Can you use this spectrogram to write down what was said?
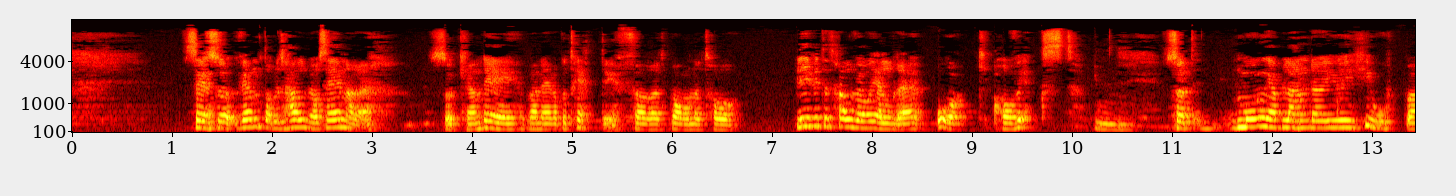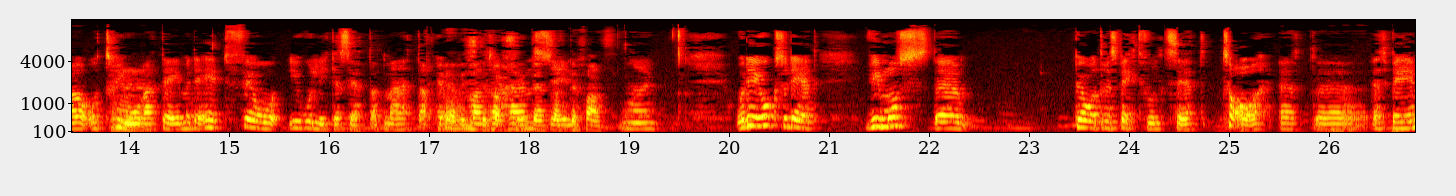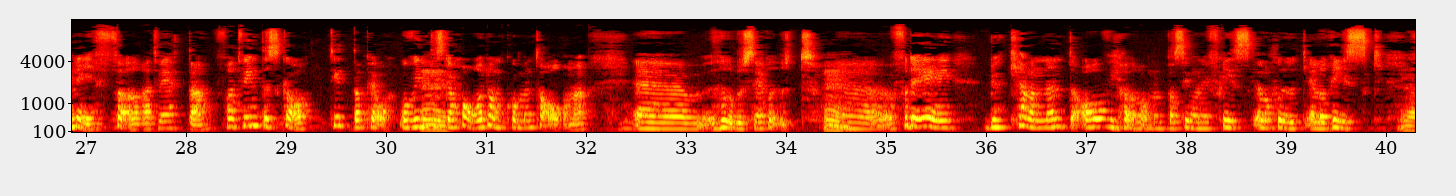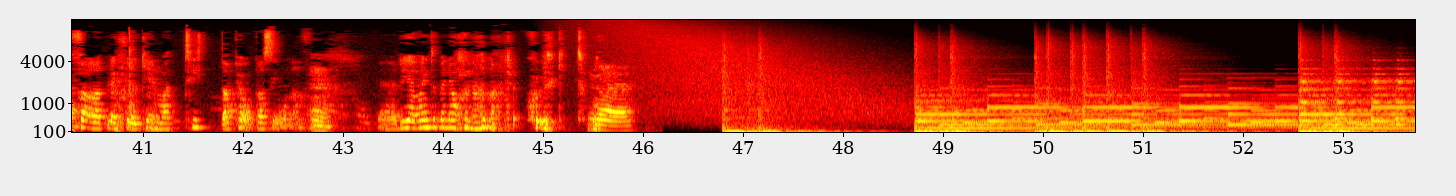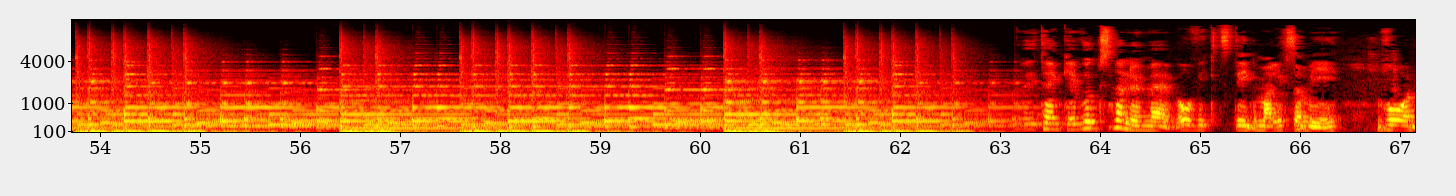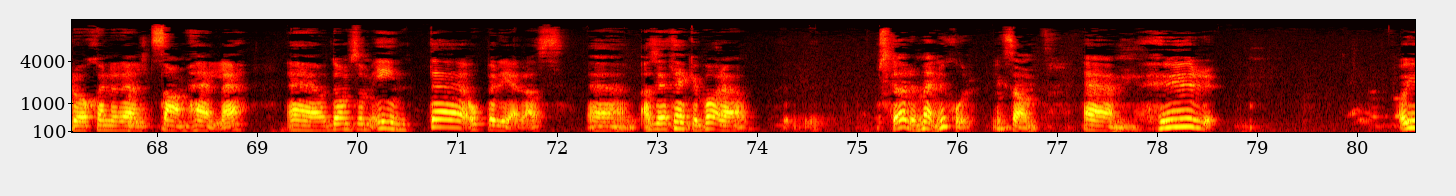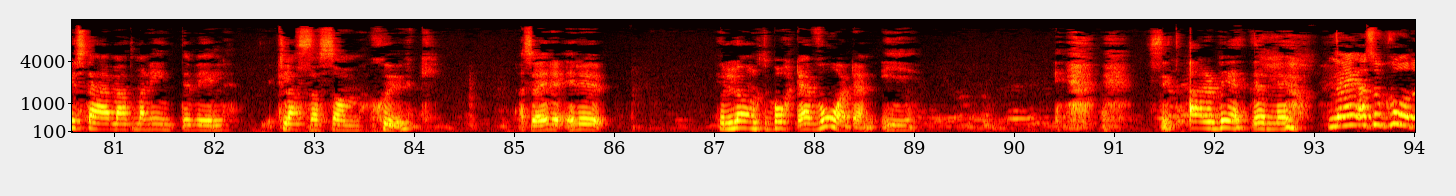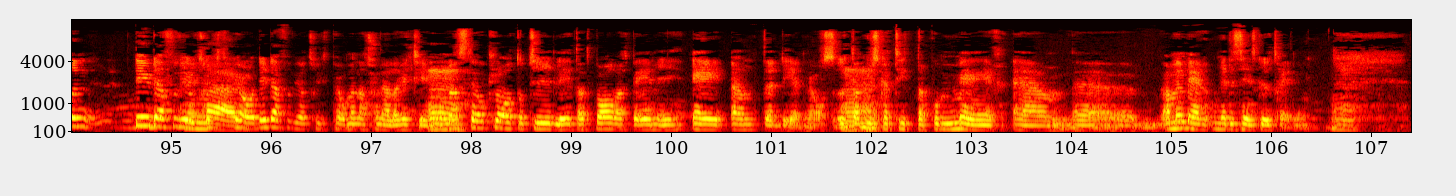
Sen så väntar du ett halvår senare så kan det vara nere på 30 för att barnet har blivit ett halvår äldre och har växt. Så att många blandar ju ihop och tror att det är, men det är två olika sätt att mäta på. Jag visste Man tar inte ens att hänsyn. det fanns. Nej. Och det är också det att vi måste på ett respektfullt sätt ta ett, eh, ett BMI för att veta, för att vi inte ska titta på och vi inte ska ha de kommentarerna eh, hur du ser ut. Eh, för det är, du kan inte avgöra om en person är frisk eller sjuk eller risk Ja. för att bli sjuk genom att titta på personen. Mm. Eh, det gör vi inte med någon annan sjukdom. Nej. Vuxna nu med och viktstigma liksom i vård och generellt samhälle. Eh, och de som inte opereras. Eh, alltså jag tänker bara större människor. Liksom. Eh, hur... Och just det här med att man inte vill klassas som sjuk. Alltså är det, är det... Hur långt bort är vården i sitt arbete med... Nej, alltså vården, det är ju därför vi har tryckt på, det är därför vi har tryckt på med nationella riktlinjer. Mm. Där står klart och tydligt att bara ett BMI är inte en diagnos. Utan Mm. du ska titta på mer, ehm, eh, ja, men mer medicinsk utredning.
